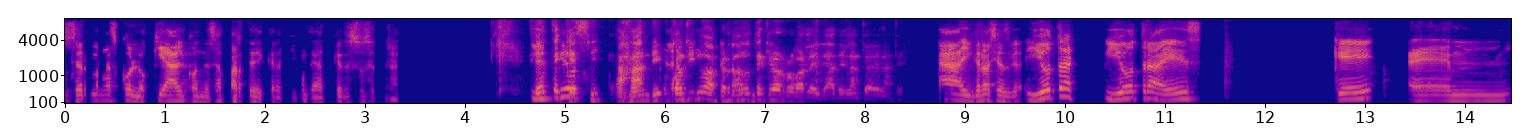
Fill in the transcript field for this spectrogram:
ser más coloquial con esa parte de creatividad, que de eso se trata. Fíjate que sí, ajá, continúa, perdón, no te quiero robar la idea, adelante, adelante. Ay, gracias. Y otra, y otra es que em,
